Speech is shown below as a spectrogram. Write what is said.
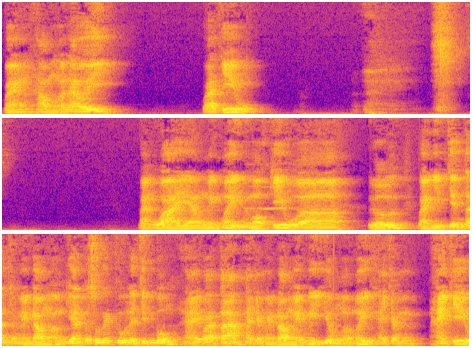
bạn Hồng ở Na Uy 3 triệu. Bạn Hoài à, Nguyễn Mỹ 11 triệu uh, gửi bạn Diễm Trinh 800 ngàn đồng ẩn danh có số ghét cuối là 94238 200 ngàn đồng. Em Mỹ Dung ở Mỹ 200 2 triệu.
